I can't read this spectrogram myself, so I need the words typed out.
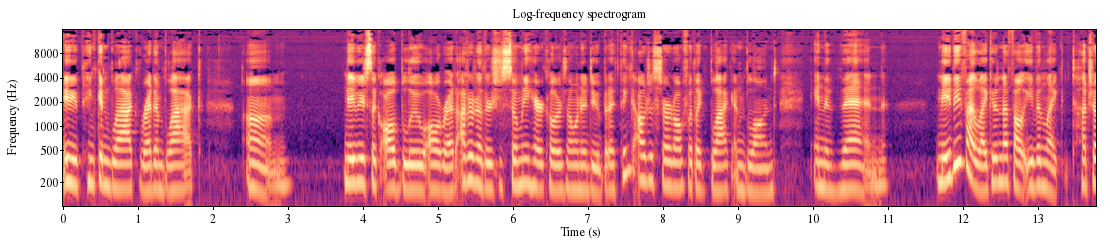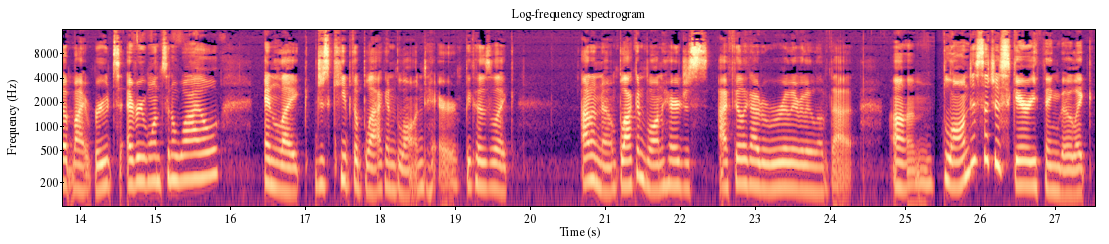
maybe pink and black, red and black, um, maybe it's like all blue, all red. I don't know. There's just so many hair colors I want to do, but I think I'll just start off with like black and blonde, and then maybe if I like it enough, I'll even like touch up my roots every once in a while, and like just keep the black and blonde hair because like I don't know, black and blonde hair just I feel like I would really really love that. Um, blonde is such a scary thing though, like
